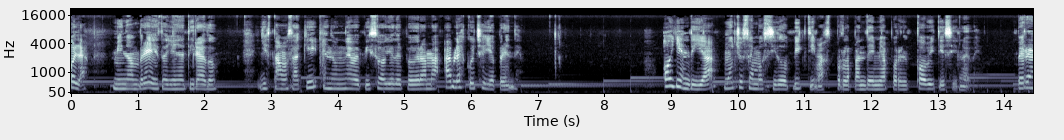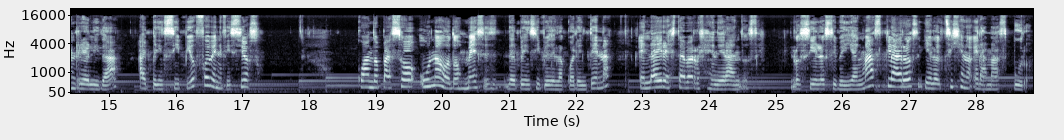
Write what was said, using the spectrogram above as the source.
Hola, mi nombre es Dayana Tirado y estamos aquí en un nuevo episodio del programa Habla, Escucha y Aprende. Hoy en día muchos hemos sido víctimas por la pandemia por el COVID-19, pero en realidad al principio fue beneficioso. Cuando pasó uno o dos meses del principio de la cuarentena, el aire estaba regenerándose, los cielos se veían más claros y el oxígeno era más puro.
